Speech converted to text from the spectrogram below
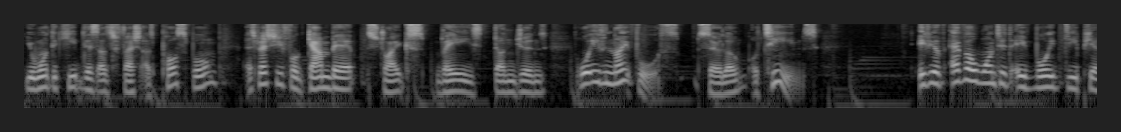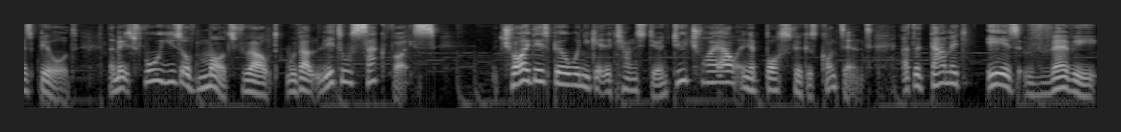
you want to keep this as fresh as possible, especially for Gambit, Strikes, Raids, Dungeons, or even Nightfalls, solo or teams. If you have ever wanted a Void DPS build that makes full use of mods throughout without little sacrifice, Try this build when you get the chance to and do try out in a boss focused content as the damage is very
